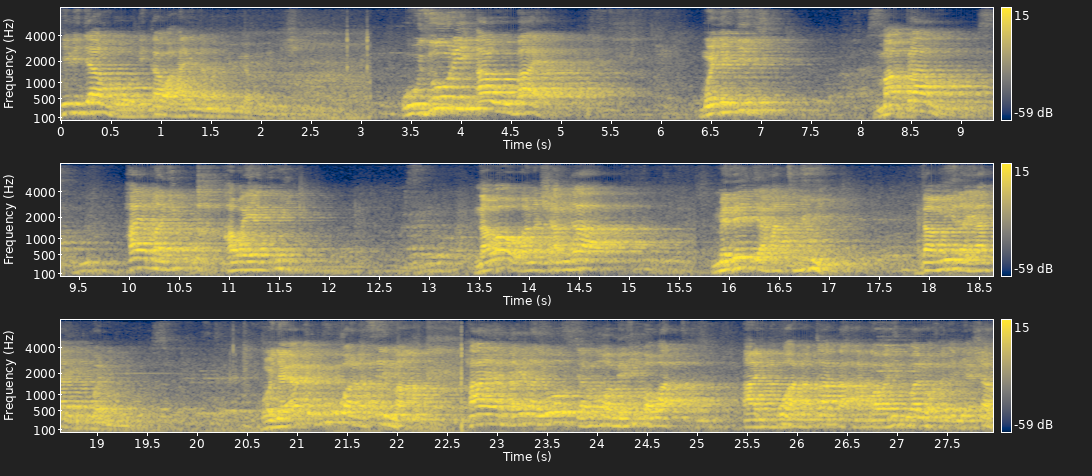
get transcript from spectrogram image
hili jambo likawa halina majibu ya kuridhisha. Uzuri au ubaya, mwenyekiti, makamu, haya malipo hawayajui, na wao wanashangaa. Meneja hatujui dhamira yake ilikuwa nini. Hoja yake kubwa anasema haya mahela yote ambao wamelipa watu, alikuwa anataka akawalipa wale wafanyabiashara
